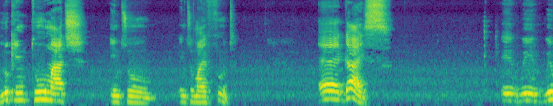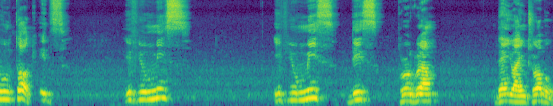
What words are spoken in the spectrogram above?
looking too much into into my food. Uh, guys, eh, we we will talk. It's if you miss if you miss this program, then you are in trouble.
